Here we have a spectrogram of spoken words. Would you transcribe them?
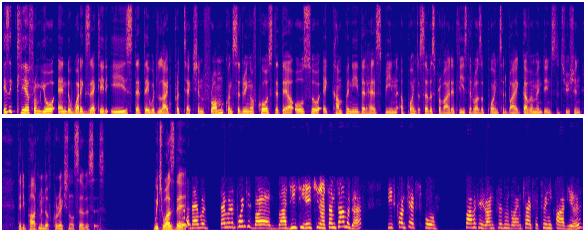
is it clear from your end what exactly it is that they would like protection from, considering, of course, that they are also a company that has been appointed, a service provider at least, that was appointed by a government institution, the Department of Correctional Services, which was there? Yeah, they were, they were appointed by, by DCS, you know, some time ago. These contracts for privately run prisons are in place for 25 years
